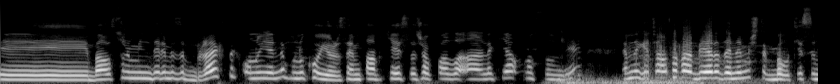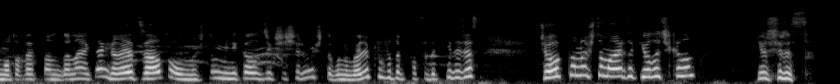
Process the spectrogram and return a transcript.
Ee, basur minderimizi bıraktık. Onun yerine bunu koyuyoruz. Hem Tapcase'de çok fazla ağırlık yapmasın diye. Hem de geçen sefer bir ara denemiştik Balıkesir Motofest'ten dönerken. Gayet rahat olmuştum. Minik azıcık şişirmişti bunu böyle. Pıfıdık pıfıdık gideceğiz. Çok konuştum artık yola çıkalım. Görüşürüz.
